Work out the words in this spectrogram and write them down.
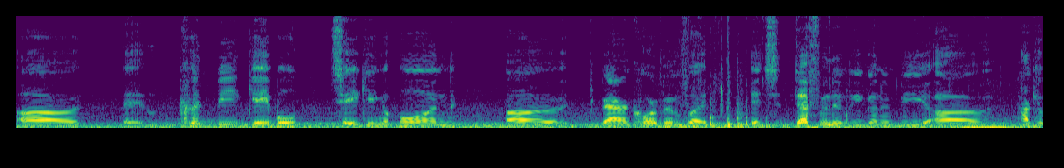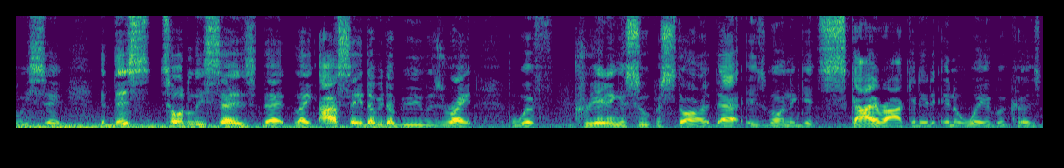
Uh, it could be Gable taking on uh, Baron Corbin, but it's definitely gonna be. Uh, how can we say? This totally says that, like I say, WWE was right with creating a superstar that is going to get skyrocketed in a way because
